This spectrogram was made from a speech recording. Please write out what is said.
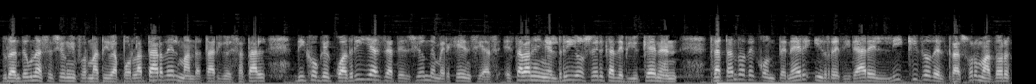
Durante una sesión informativa por la tarde, el mandatario estatal dijo que cuadrillas de atención de emergencias estaban en el río cerca de Buchanan tratando de contener y retirar el líquido del transformador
